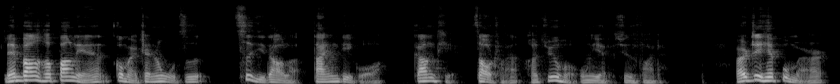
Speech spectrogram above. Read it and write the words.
联邦和邦联购买战争物资，刺激到了大英帝国钢铁、造船和军火工业的迅速发展，而这些部门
